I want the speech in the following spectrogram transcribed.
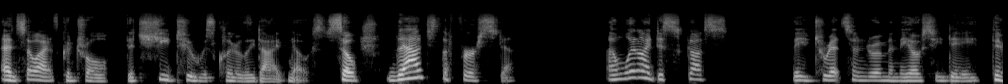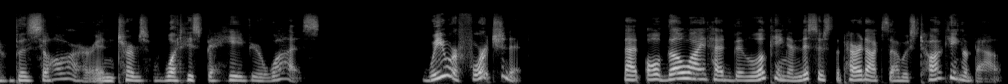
and so out of control that she too was clearly diagnosed. So that's the first step. And when I discuss the Tourette syndrome and the OCD, they're bizarre in terms of what his behavior was. We were fortunate that although I had been looking, and this is the paradox I was talking about,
